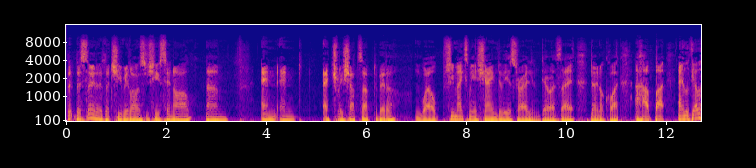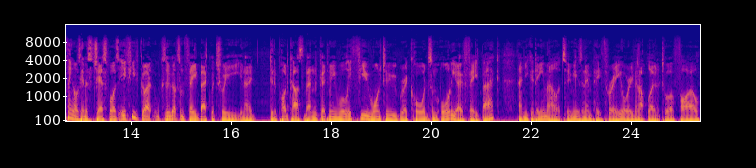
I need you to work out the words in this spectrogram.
The, the sooner that she realises she's senile, um, and and actually shuts up, the better. Well, she makes me ashamed to be Australian, dare I say it. No, not quite. Uh, but, and look, the other thing I was going to suggest was if you've got, because we've got some feedback which we, you know, did a podcast about, and it occurred to me, well, if you want to record some audio feedback, and you could email it to me as an MP3 or even upload it to a file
